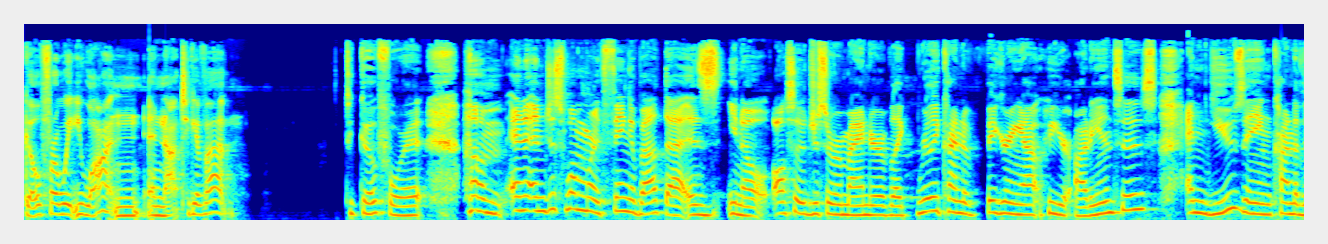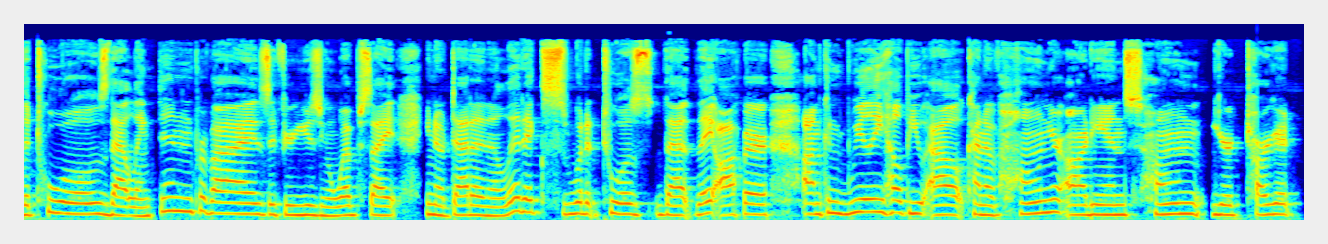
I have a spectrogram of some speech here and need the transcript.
go for what you want and, and not to give up to go for it. Um, and, and just one more thing about that is, you know, also just a reminder of like really kind of figuring out who your audience is and using kind of the tools that LinkedIn provides. If you're using a website, you know, data analytics, what tools that they offer, um, can really help you out, kind of hone your audience, hone your target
